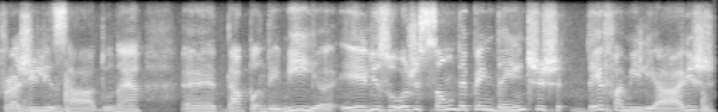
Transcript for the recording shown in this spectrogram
fragilizado, né? É, da pandemia, eles hoje são dependentes de familiares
